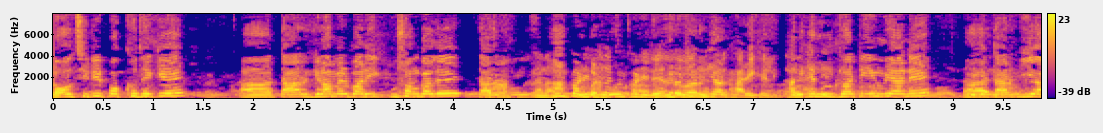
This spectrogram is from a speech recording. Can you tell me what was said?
নল সিটির পক্ষ থেকে তার গ্রামের বাড়ি কুসঙ্গালে তার ইউনিয়নে তার ইয়া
